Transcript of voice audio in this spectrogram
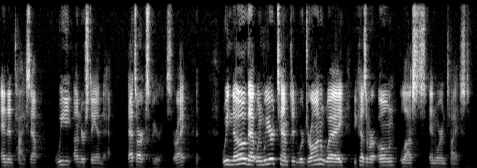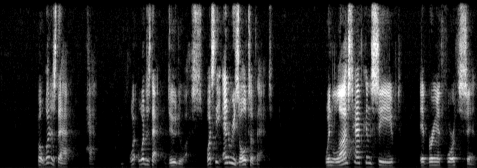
and enticed. Now, we understand that. That's our experience, right? We know that when we are tempted, we're drawn away because of our own lusts and we're enticed. But what does that what, what does that do to us? What's the end result of that? When lust hath conceived, it bringeth forth sin.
